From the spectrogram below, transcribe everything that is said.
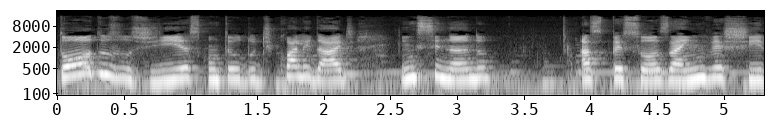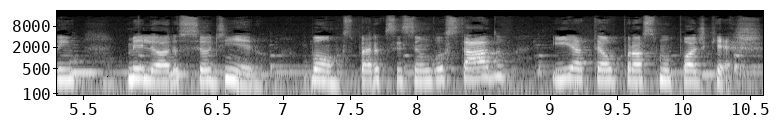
todos os dias, conteúdo de qualidade, ensinando as pessoas a investirem melhor o seu dinheiro. Bom, espero que vocês tenham gostado e até o próximo podcast.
